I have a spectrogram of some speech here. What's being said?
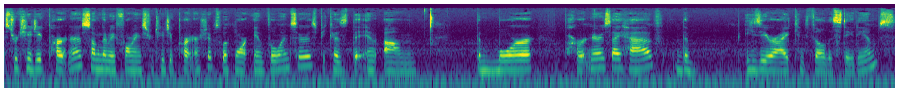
strategic partners. So I'm going to be forming strategic partnerships with more influencers because the um, the more partners I have, the easier I can fill the stadiums.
